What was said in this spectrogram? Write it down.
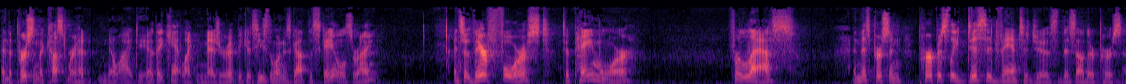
And the person the customer had no idea. They can't like measure it because he's the one who's got the scales right? And so they're forced to pay more for less and this person purposely disadvantages this other person.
